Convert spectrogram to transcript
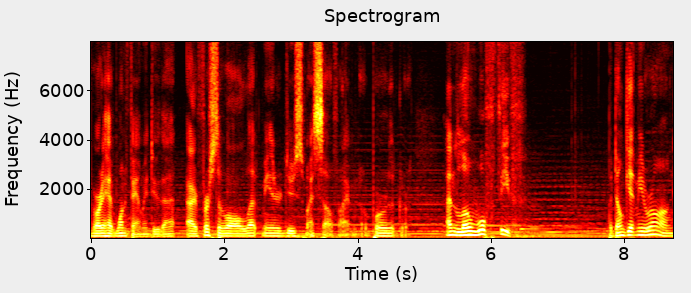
I've already had one family do that. Alright, first of all, let me introduce myself. I'm no the girl. I'm the lone wolf thief. But don't get me wrong.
